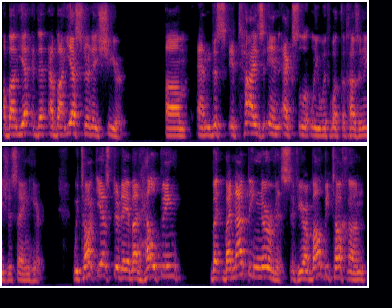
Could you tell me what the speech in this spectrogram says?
about ye- about yesterday's shear. Um, and this it ties in excellently with what the Chazon Ish is saying here. We talked yesterday about helping, but by not being nervous. If you're a Bal Bitachon,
